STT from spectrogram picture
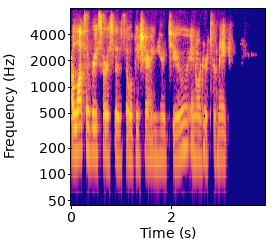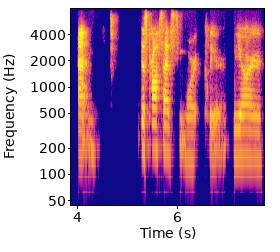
are lots of resources that we'll be sharing here too in order to make um, this process more clear. We are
